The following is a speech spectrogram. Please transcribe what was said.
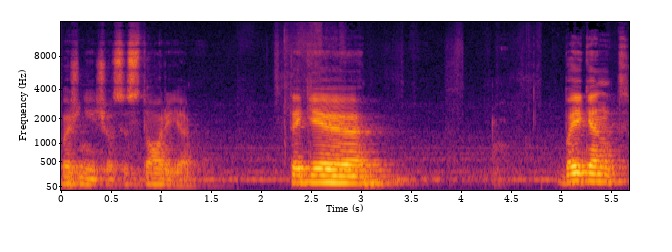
bažnyčios istorija. Taigi, baigiant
